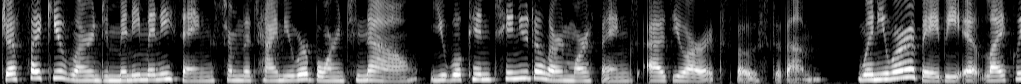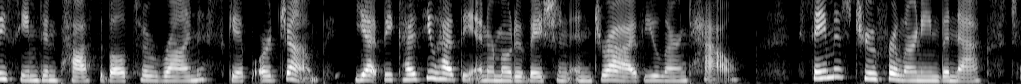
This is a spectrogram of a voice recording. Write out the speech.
Just like you've learned many, many things from the time you were born to now, you will continue to learn more things as you are exposed to them. When you were a baby, it likely seemed impossible to run, skip, or jump, yet because you had the inner motivation and drive, you learned how. Same is true for learning the next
